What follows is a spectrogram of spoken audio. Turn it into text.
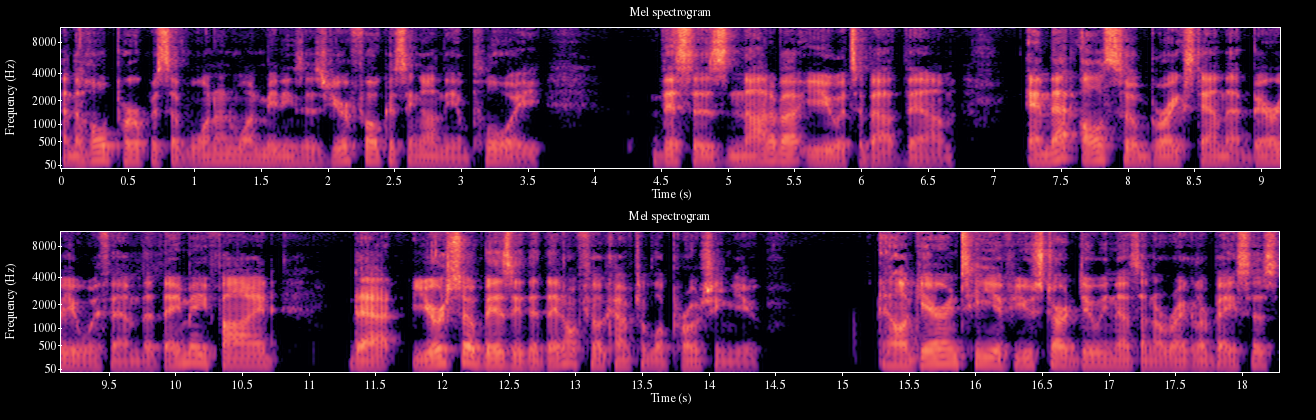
And the whole purpose of one on one meetings is you're focusing on the employee. This is not about you, it's about them. And that also breaks down that barrier with them that they may find that you're so busy that they don't feel comfortable approaching you. And I'll guarantee if you start doing this on a regular basis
